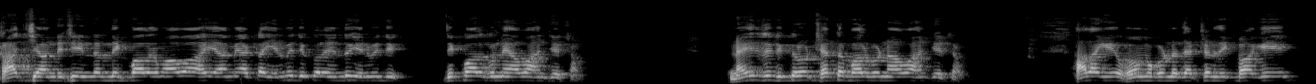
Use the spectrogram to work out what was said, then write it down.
ప్రాచ్యాందిశి ఇంద్ర దిక్పాలకం ఆవాహయామి అట్లా ఎనిమిది దిక్కుల ఎందు ఎనిమిది దిక్పాలకుల్ని ఆవాహన చేశాం. నైరుతి దిక్కులో క్షేత్రపాలకుడిని ఆవాహన చేశాం. అలాగే హోమగుండ దక్షిణ దిగ్భాగే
